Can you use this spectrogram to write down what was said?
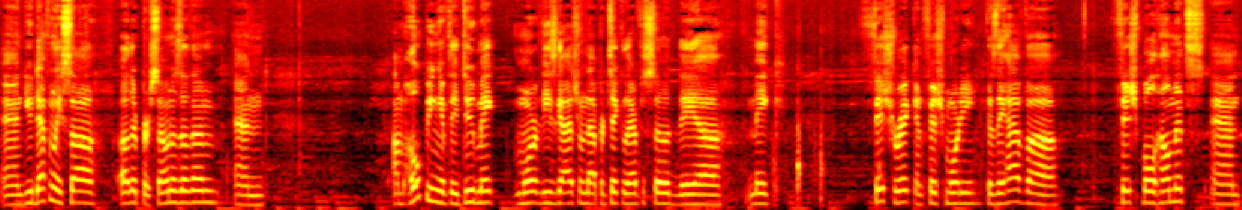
and you definitely saw other personas of them. And I'm hoping if they do make more of these guys from that particular episode, they uh, make Fish Rick and Fish Morty because they have uh, fishbowl helmets, and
